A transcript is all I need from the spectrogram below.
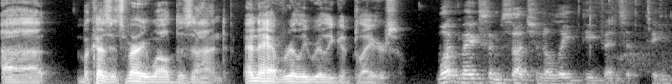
uh, because it's very well designed and they have really really good players. What makes them such an elite defensive team?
